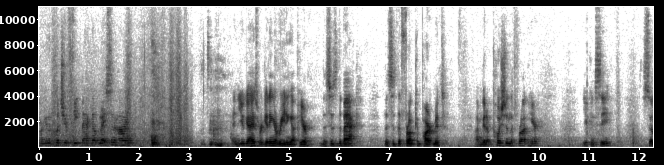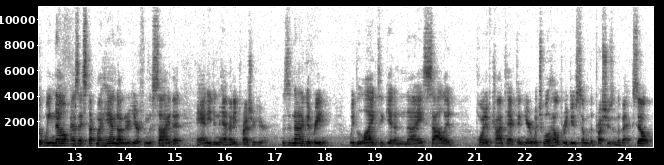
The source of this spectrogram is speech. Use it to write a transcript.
We're gonna put your feet back up nice and high. And you guys, we're getting a reading up here. This is the back, this is the front compartment. I'm gonna push in the front here, you can see. So we know, as I stuck my hand under here from the side, that Andy didn't have any pressure here. This is not a good reading. We'd like to get a nice, solid point of contact in here, which will help reduce some of the pressures in the back. So,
